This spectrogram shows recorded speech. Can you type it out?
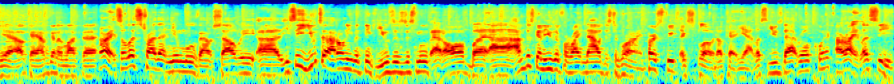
Yeah, okay. I'm gonna unlock that. All right, so let's try that new move out, shall we? Uh, you see, Yuta, I don't even think uses this move at all, but uh, I'm just gonna use it for right now now just to grind. Curse speech explode. Okay, yeah, let's use that real quick. All right, let's see.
